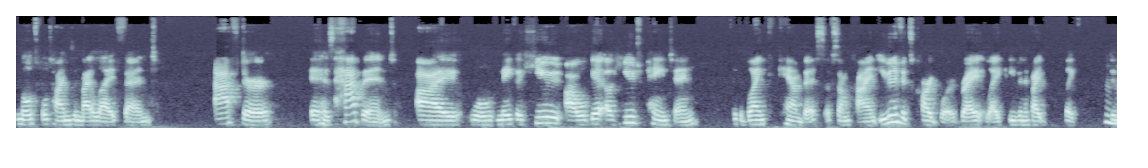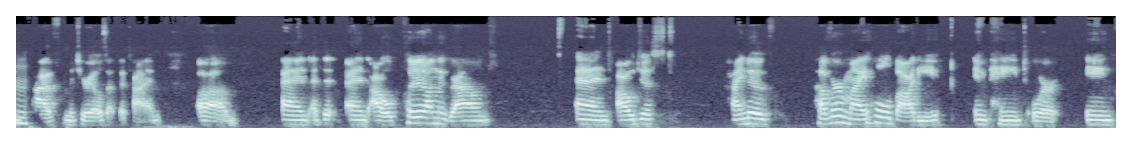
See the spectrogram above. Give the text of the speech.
multiple times in my life and after it has happened I will make a huge I will get a huge painting like a blank canvas of some kind even if it's cardboard right like even if I like didn't Mhm. have materials at the time um, and at the and I'll put it on the ground and I'll just kind of cover my whole body in paint or ink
